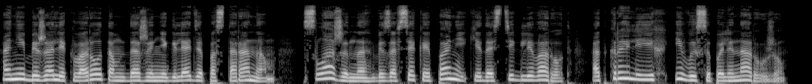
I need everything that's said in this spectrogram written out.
Они бежали к воротам, даже не глядя по сторонам. Слаженно, безо всякой паники, достигли ворот, открыли их и высыпали наружу.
